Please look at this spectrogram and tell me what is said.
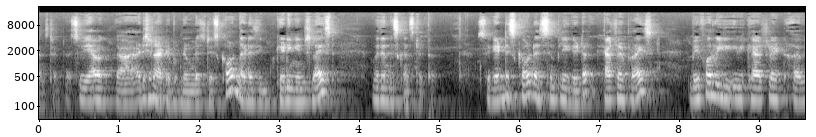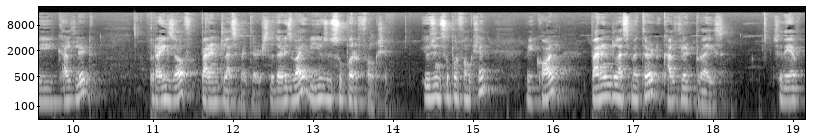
constructor. So we have an additional attribute named as discount that is getting initialized within this constructor. So get discount is simply a getter. Calculate price before we, we calculate uh, we calculate price of parent class method. So that is why we use a super function. Using super function we call parent class method calculate price. So they have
